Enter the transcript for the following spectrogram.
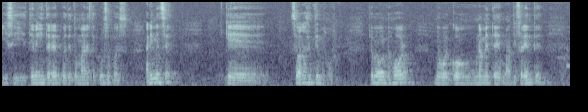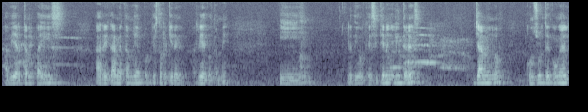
Y si tienen interés pues, de tomar este curso, pues anímense, que se van a sentir mejor. Yo me voy mejor, me voy con una mente más diferente, abierta a mi país, arriesgarme también, porque esto requiere riesgo también. Y les digo que si tienen el interés, llámenlo, consulten con él,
